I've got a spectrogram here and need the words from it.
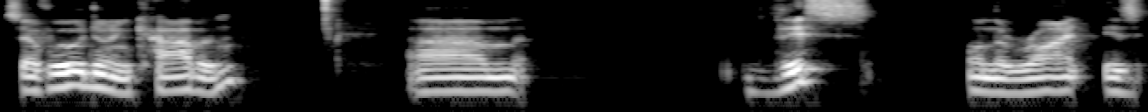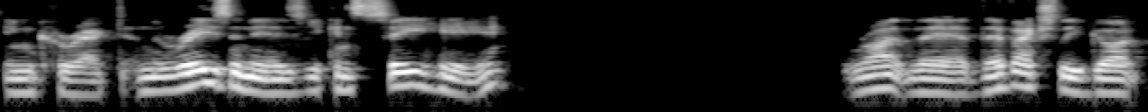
So if we were doing carbon, um, this on the right is incorrect. And the reason is you can see here, right there, they've actually got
